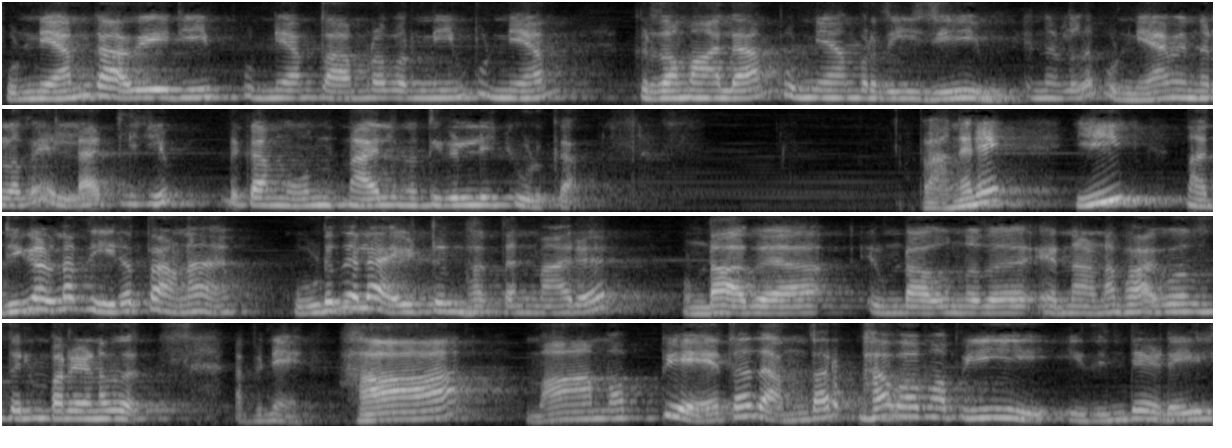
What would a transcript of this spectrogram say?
പുണ്യം കാവേരിയും പുണ്യം താമ്രവർണിയും പുണ്യം കൃതമാലാം പുണ്യാം പ്രതീജിയും എന്നുള്ളത് പുണ്യാം എന്നുള്ളത് എല്ലാറ്റിലേക്കും എടുക്കാം. മൂന്ന് നാല് നദികളിലേക്ക് കൊടുക്കാം. അപ്പം അങ്ങനെ ഈ നദികളുടെ തീരത്താണ് കൂടുതലായിട്ടും ഭക്തന്മാർ ഉണ്ടാകുക ഉണ്ടാകുന്നത് എന്നാണ് ഭാഗവതത്തിലും പറയണത്. പിന്നെ ഹാ മാമപ്യേതത് അന്തർഭവമപി. ഇതിന്റെ ഇടയിൽ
